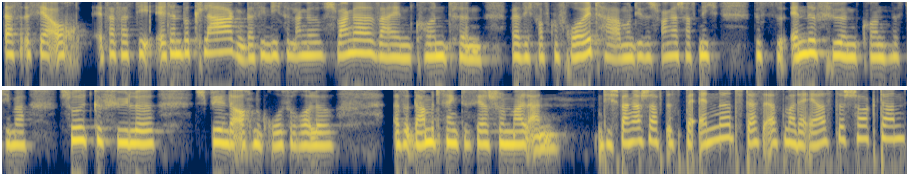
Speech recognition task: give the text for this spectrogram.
das ist ja auch etwas, was die Eltern beklagen, dass sie nicht so lange schwanger sein konnten, weil sie sich darauf gefreut haben und diese Schwangerschaft nicht bis zu Ende führen konnten. Das Thema Schuldgefühle spielen da auch eine große Rolle. Also damit fängt es ja schon mal an. Die Schwangerschaft ist beendet, das ist erstmal der erste Schock dann.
